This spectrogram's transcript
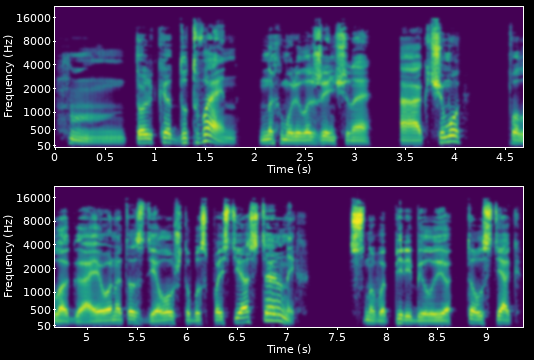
«Хм, только Дутвайн», — нахмурила женщина. «А к чему?» «Полагаю, он это сделал, чтобы спасти остальных», — снова перебил ее толстяк.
